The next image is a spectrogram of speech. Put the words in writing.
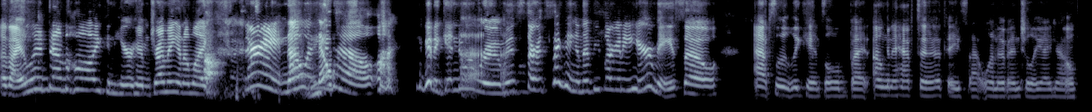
a violin down the hall. You can hear him drumming, and I'm like, there ain't no way Nope. in hell I'm gonna get into a room and start singing, and then people are gonna hear me. So absolutely canceled, but I'm gonna have to face that one eventually. I know.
